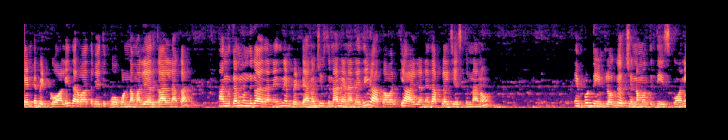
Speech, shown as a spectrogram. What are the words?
గంట పెట్టుకోవాలి. తర్వాత వెతుక్కోకుండా మళ్ళీ అది కాలినాక. అందుకని ముందుగా అది అనేది నేను పెట్టాను. చూస్తున్నాను నేను అనేది ఆ కవర్కి ఆయిల్ అనేది అప్లై చేస్తున్నాను. ఇప్పుడు దీంట్లోకి చిన్న ముద్ద తీసుకొని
